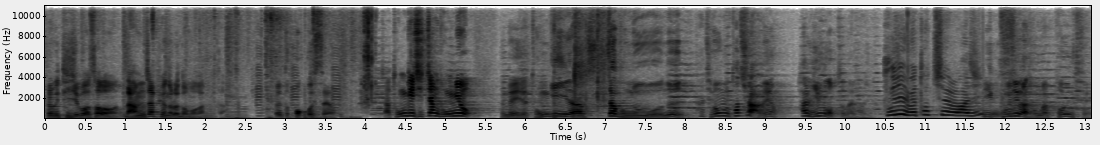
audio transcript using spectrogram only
그러면 뒤집어서 남자 편으로 넘어갑니다. 그래도 벗고 있어요. 자 동기 직장 동료 근데 이제 동기랑 직장 동료는 대부분 터치를 안 해요. 할 이유가 없잖아요, 사실. 굳이 왜 터치를 하지? 이 굳이가 정말 포인트예요.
